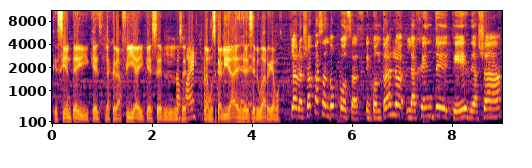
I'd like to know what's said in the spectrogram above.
que siente y que es la geografía y que es el, no sé, la musicalidad es de ese lugar, digamos. Claro, allá pasan dos cosas. Encontrás lo- la gente que es de allá.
